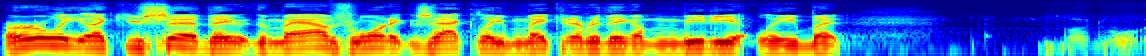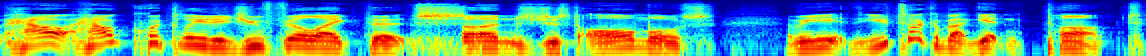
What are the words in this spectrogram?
early, like you said, they the Mavs weren't exactly making everything immediately, but how how quickly did you feel like the Suns just almost? I mean, you talk about getting punked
